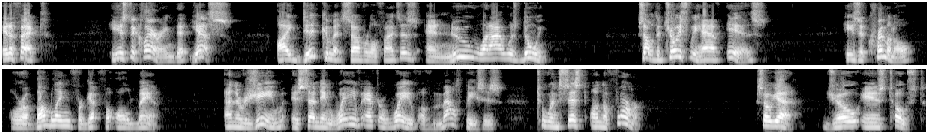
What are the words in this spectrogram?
In effect, he is declaring that yes, I did commit several offenses and knew what I was doing. So the choice we have is he's a criminal or a bumbling, forgetful old man. And the regime is sending wave after wave of mouthpieces to insist on the former. So, yeah, Joe is toast.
